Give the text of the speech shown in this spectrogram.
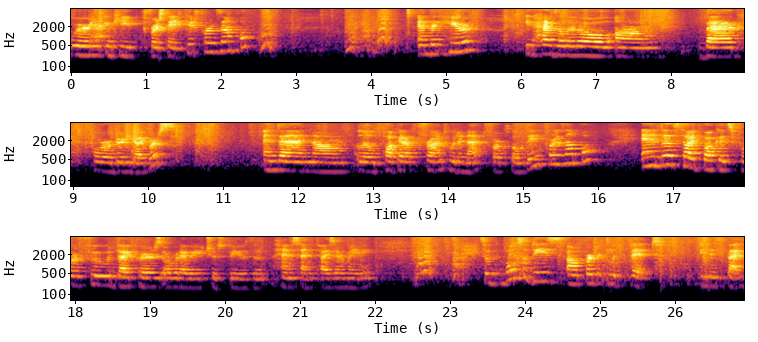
where you can keep first aid kit, for example. And then here it has a little um, bag for dirty diapers. And then um, a little pocket up front with a net for clothing, for example and uh, side pockets for food, diapers, or whatever you choose to use, and hand sanitizer maybe. So both of these are perfectly fit in this bag.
